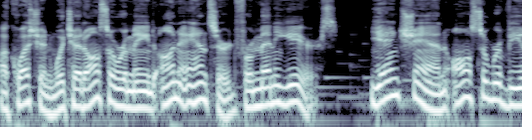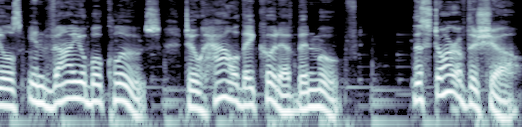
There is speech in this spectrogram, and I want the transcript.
a question which had also remained unanswered for many years. Yang Shan also reveals invaluable clues to how they could have been moved. The star of the show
